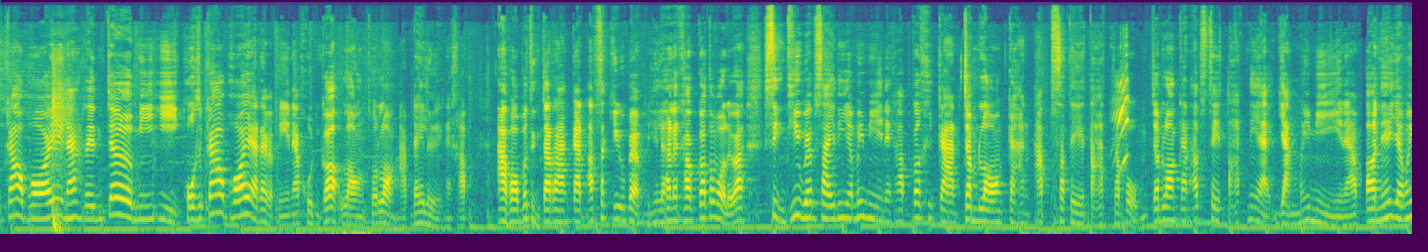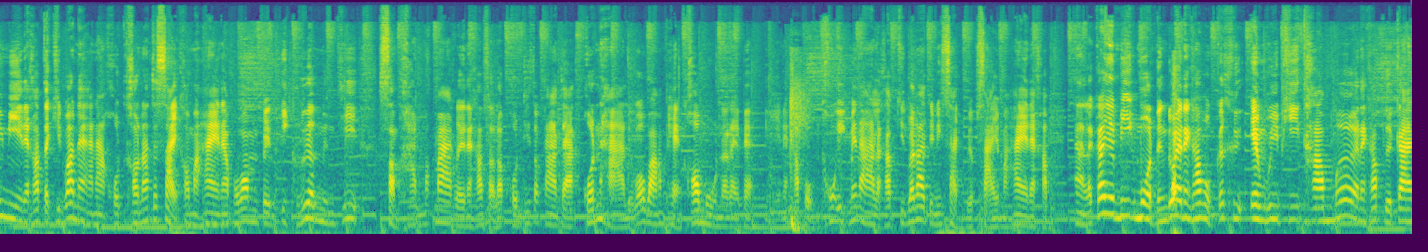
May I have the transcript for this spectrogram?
69พอยต์นะเรนเจอร์มีอีก 69พอยต์อะไรแบบนี้นะคุณก็ลองทดลองอัพได้เลยนะครับอะพอมาถึงตารางการอัพสกิลแบบนี้แล้วนะครับ ก็ต้องบอกเลยว่าสิ่งที่เว็บไซต์นี้ยังไม่มีนะครับ ก็คือการจำลองการอัพสเตตัสครับผมจำลองการอัพสเตตัสเนี่ยยังไม่มีนะครับ ตอนนี้ยังไม่มีนะครับ แต่คิดว่าในอนาคตเขาน่าจะใส่เข้ามาให้นะ เพราะว่ามันเป็นอีกเรื่องหนึ่งที่สำคัญมากๆเลยนะครับสำหรับคนที่ต้องการจะค้นหาหรือว่าวางแผนข้อมูลอะไรแบบนี้นะครับผมคงอีกไม่นานแหละครับคิดว่าน่าจะมีใส่เว็บไซต์มาให้นะครับอะแล้วก็ยังมีอีกหมวดหนึ่งด้วยนะครับผมก็คือ MVP timer นะครับหรือการ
